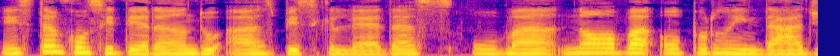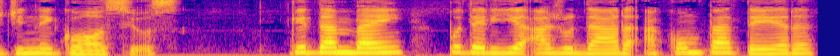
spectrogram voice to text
estão considerando as bicicletas uma nova oportunidade de negócios, que também poderia ajudar a combater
